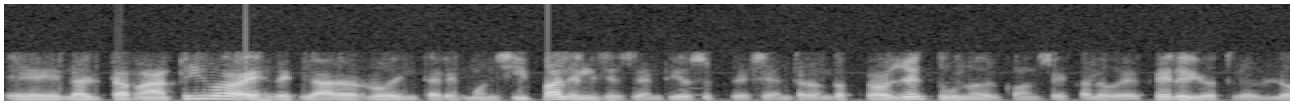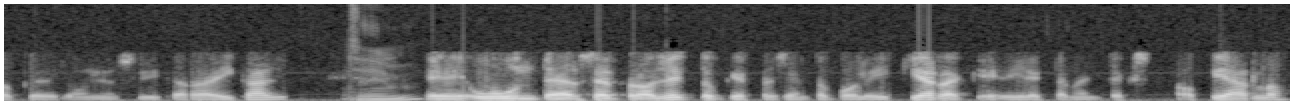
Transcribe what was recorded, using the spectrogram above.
eh, la alternativa es declararlo de interés municipal. En ese sentido se presentaron dos proyectos, uno del Concejal Ovejero y otro del bloque de la Unión Cívica Radical. Eh, hubo un tercer proyecto que presentó por la izquierda, que es directamente expropiarlo.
